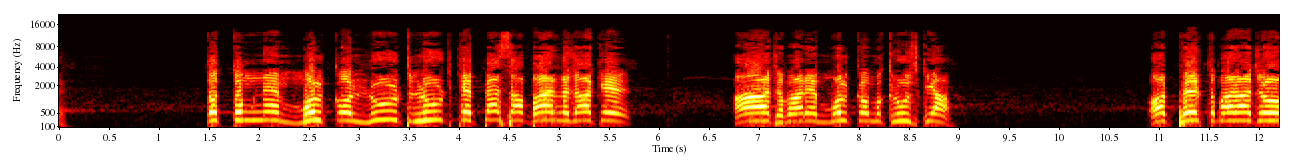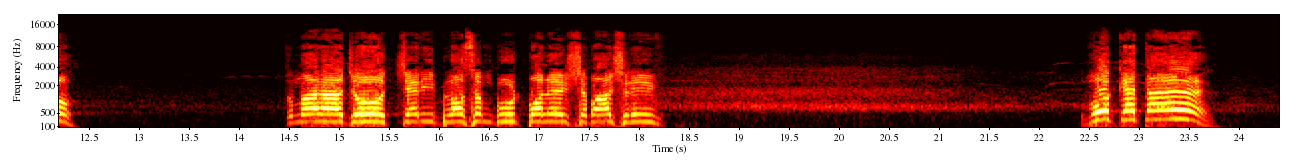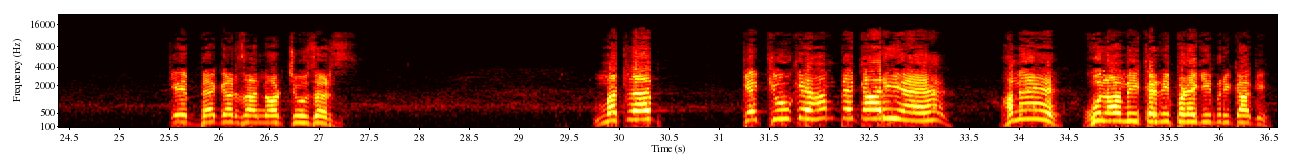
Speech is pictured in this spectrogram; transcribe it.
तो तुमने मुल्क को लूट लूट के पैसा बाहर ले जाके आज हमारे मुल्क को मकरूज किया। और फिर तुम्हारा जो तुम्हारा जो cherry blossom boot polish, Shahbaz Sharif, वो कहता है कि बेगर्स आर नॉट चूजर्स मतलब कि क्योंकि हम बेकारी हैं, हमें गुलामी करनी पड़ेगी अमेरिका की।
